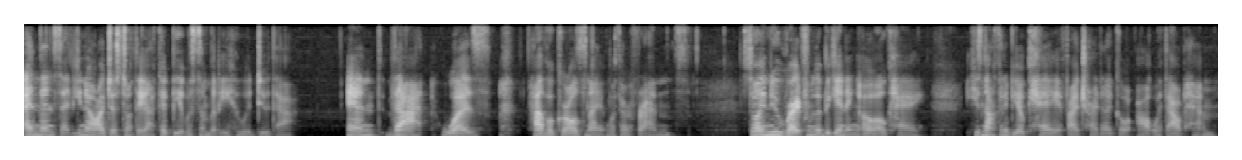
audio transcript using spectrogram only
and then said, you know, I just don't think I could be with somebody who would do that. And that was have a girls' night with her friends. So I knew right from the beginning, oh, okay, he's not going to be okay if I try to go out without him.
